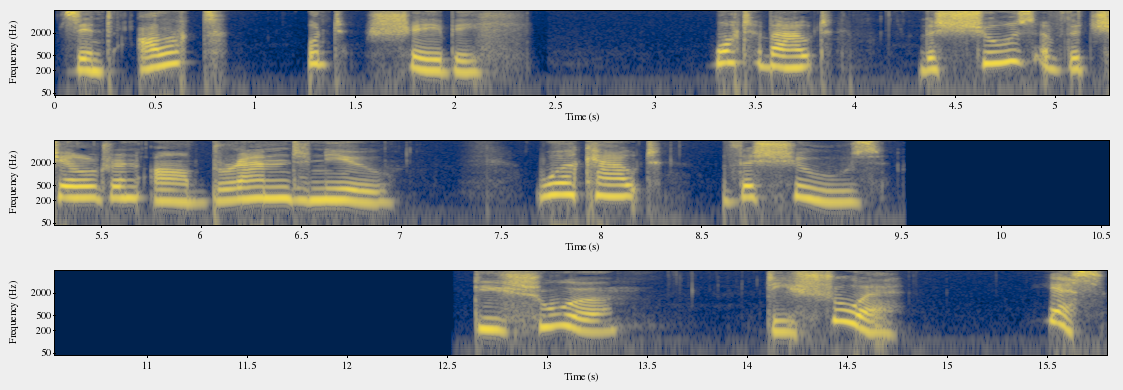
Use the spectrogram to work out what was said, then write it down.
sind alt und schäbig. What about the shoes of the children are brand new? Work out the shoes. Die Schuhe. Die Schuhe. Yes.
